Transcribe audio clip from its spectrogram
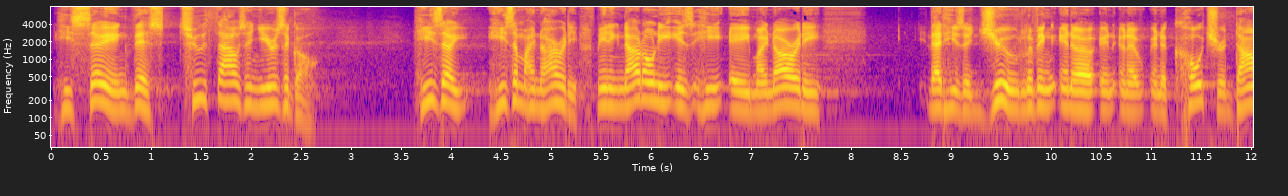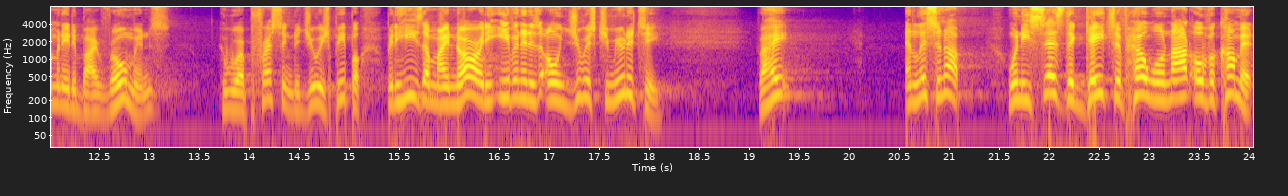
He's saying this 2,000 years ago. He's a, he's a minority, meaning not only is he a minority that he's a Jew living in a, in, in, a, in a culture dominated by Romans who were oppressing the Jewish people, but he's a minority even in his own Jewish community right? And listen up. When he says the gates of hell will not overcome it,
